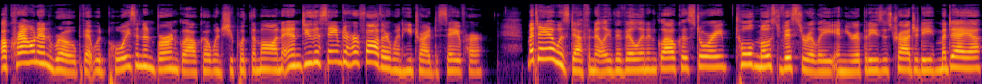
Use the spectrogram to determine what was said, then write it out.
a crown and robe that would poison and burn Glauca when she put them on, and do the same to her father when he tried to save her. Medea was definitely the villain in Glauca's story, told most viscerally in Euripides' tragedy, Medea.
